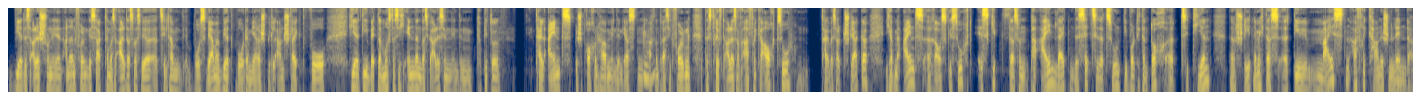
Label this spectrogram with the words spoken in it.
wir das alles schon in den anderen Folgen gesagt haben, also all das, was wir erzählt haben, wo es wärmer wird, wo der Meeresspiegel ansteigt, wo hier die Wettermuster sich ändern, was wir alles in, in den Kapitel Teil 1 besprochen haben in den ersten mhm. 38 Folgen. Das trifft alles auf Afrika auch zu teilweise halt stärker. Ich habe mir eins rausgesucht. Es gibt da so ein paar einleitende Sätze dazu und die wollte ich dann doch äh, zitieren. Da steht nämlich, dass äh, die meisten afrikanischen Länder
